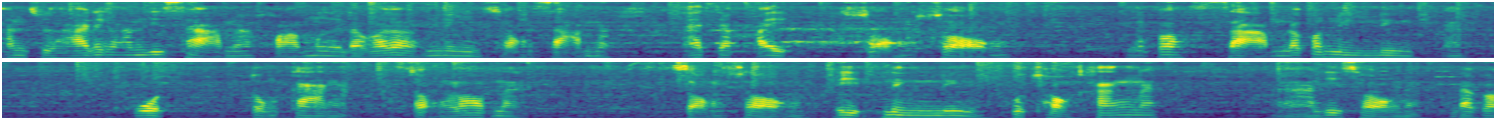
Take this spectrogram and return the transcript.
อันสุดท้ายนี่ก็อันที่สามนะขวามือเราก็หนึ่งสองสามนะอาจจะไปสองสองแล้วก็สามแล้วก็หนึ่งหนึ่งนะกด ตรงกลางอะสองรอบนะสองสองเอ้หนึ่งหนึ่งกดสองครั้งนะอันที่สองเนี่ยแล้วก็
